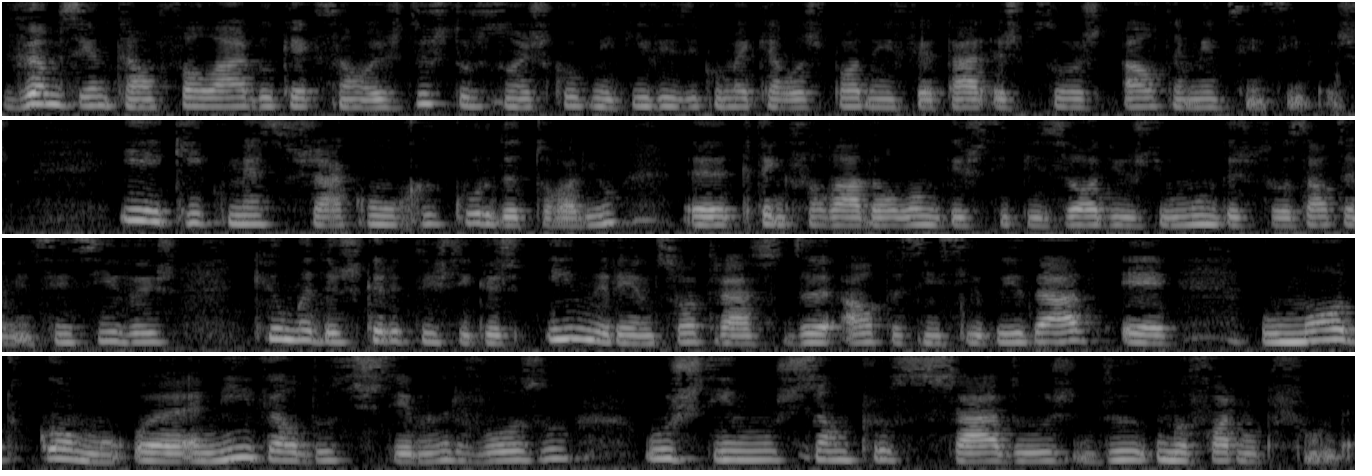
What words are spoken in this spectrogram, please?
Vamos então falar do que, é que são as distorções cognitivas e como é que elas podem afetar as pessoas altamente sensíveis. E aqui começo já com um recordatório uh, que tenho falado ao longo destes episódios de um mundo das pessoas altamente sensíveis, que uma das características inerentes ao traço de alta sensibilidade é o modo como, uh, a nível do sistema nervoso, os estímulos são processados de uma forma profunda.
